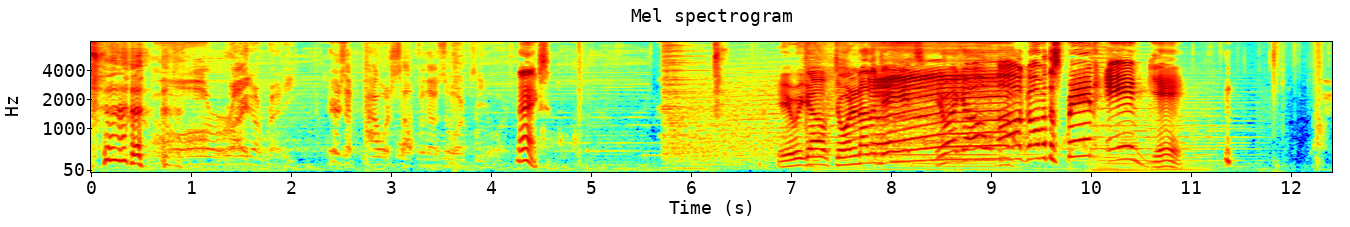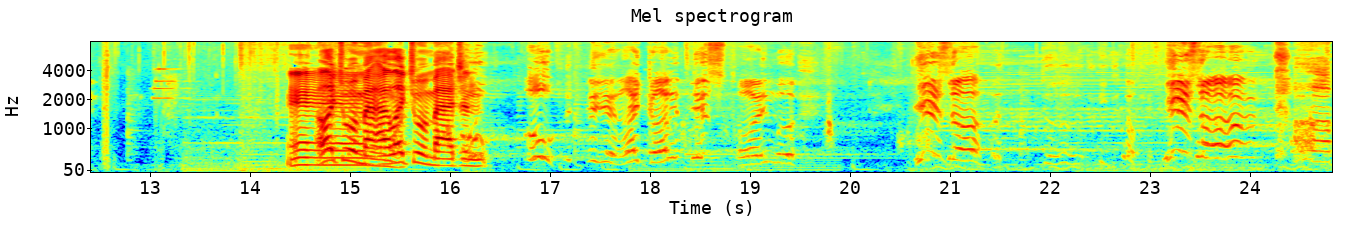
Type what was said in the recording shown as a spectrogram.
All right already. Here's a power cell for those orbs of yours. Thanks. Here we go. Doing another dance. Here I go. I'll go for the spin. And yeah. And I like to ima- I like to imagine. Oh, yeah, I got it this time. Uh, here's a. Here's a. A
